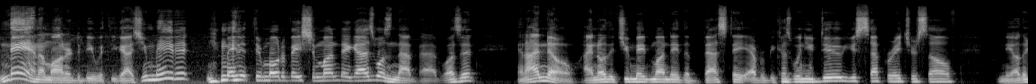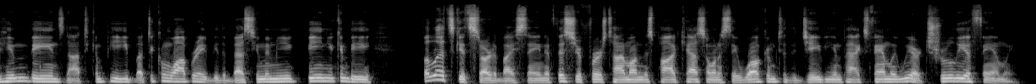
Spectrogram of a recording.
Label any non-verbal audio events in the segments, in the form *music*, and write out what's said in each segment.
Man, I'm honored to be with you guys. You made it. *laughs* You made it through Motivation Monday, guys. Wasn't that bad, was it? And I know, I know that you made Monday the best day ever because when you do, you separate yourself from the other human beings, not to compete, but to cooperate, be the best human being you can be. But let's get started by saying if this is your first time on this podcast, I want to say welcome to the JV Impacts family. We are truly a family.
